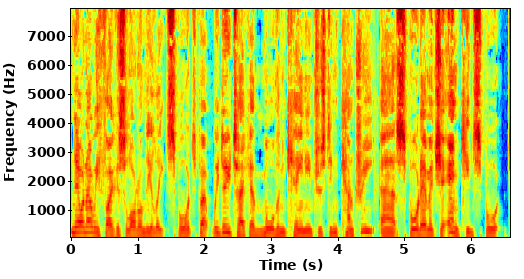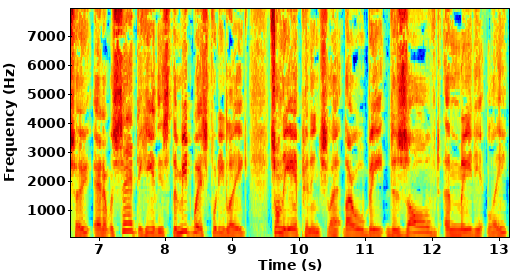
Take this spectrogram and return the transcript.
Now, I know we focus a lot on the elite sports, but we do take a more than keen interest in country, uh, sport, amateur and kids sport too. And it was sad to hear this. The Midwest Footy League, it's on the Eyre Peninsula. They will be dissolved immediately.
